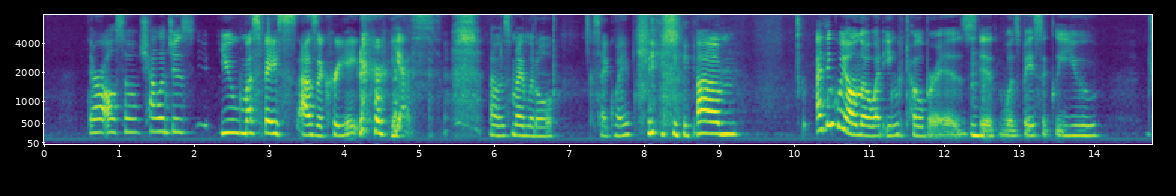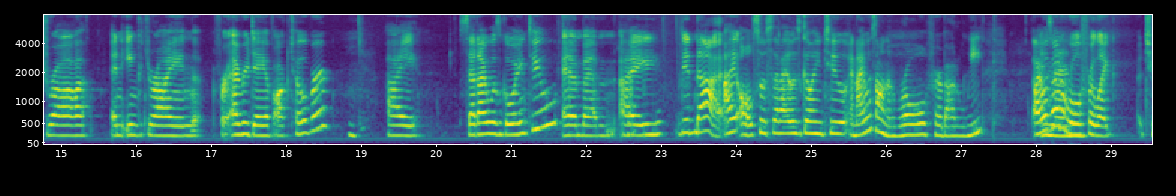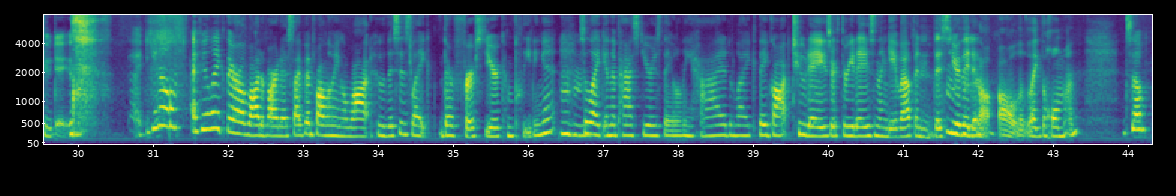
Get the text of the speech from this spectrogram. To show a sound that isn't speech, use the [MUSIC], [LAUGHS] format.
there are also challenges you must face as a creator. [LAUGHS] Yes. that was my little segue. [LAUGHS] um, I think we all know what Inktober is. It was basically you draw an ink drawing for every day of October. I said I was going to, and then I did not. I, I also said I was going to, and I was on a roll for about a week. I was on a roll for like two days. [LAUGHS] You know, I feel like there are a lot of artists I've been following a lot who this is like their first year completing it. Mm-hmm. So like in the past years they only had like they got 2 days or 3 days and then gave up and this year they did mm-hmm. all, all of, like the whole month. And so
